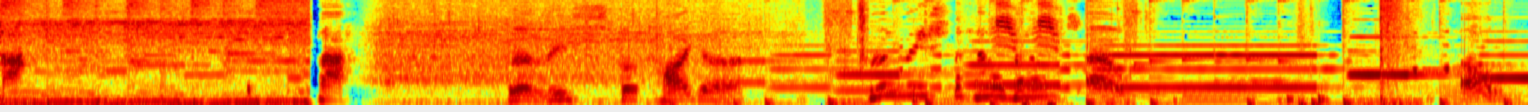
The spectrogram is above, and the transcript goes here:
Ha! Ha! Release the tiger! Release the hellhounds! Ow. Oh!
